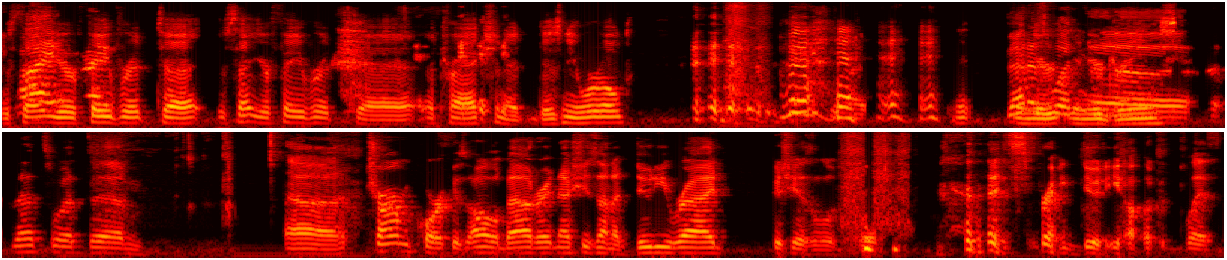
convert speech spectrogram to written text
Is that I, your favorite? Uh, is that your favorite uh, attraction at Disney World? that is your, what. Uh, that's what um, uh, Charm Quark is all about right now. She's on a duty ride because she has a little it's spraying duty all over the place.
